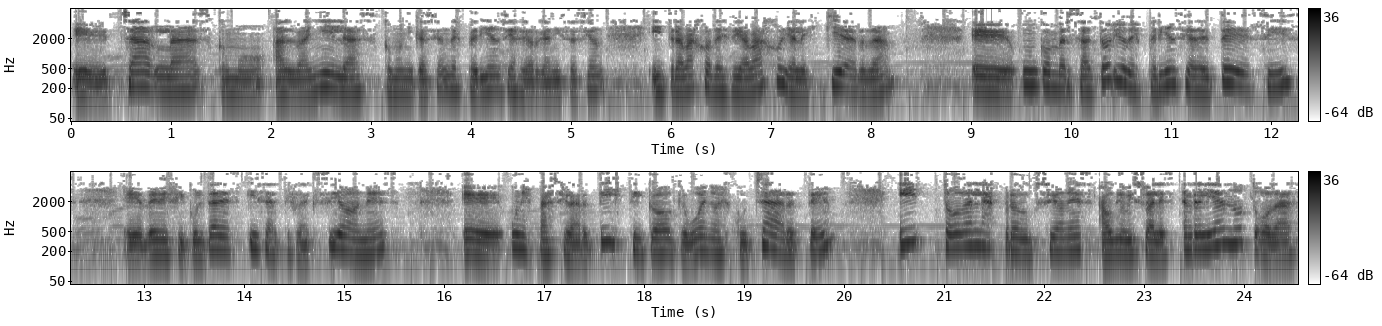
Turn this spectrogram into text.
eh, charlas como albañilas, comunicación de experiencias de organización y trabajo desde abajo y a la izquierda, un conversatorio de experiencia de tesis, eh, de dificultades y satisfacciones, eh, un espacio artístico, que bueno escucharte, y todas las producciones audiovisuales, en realidad no todas,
